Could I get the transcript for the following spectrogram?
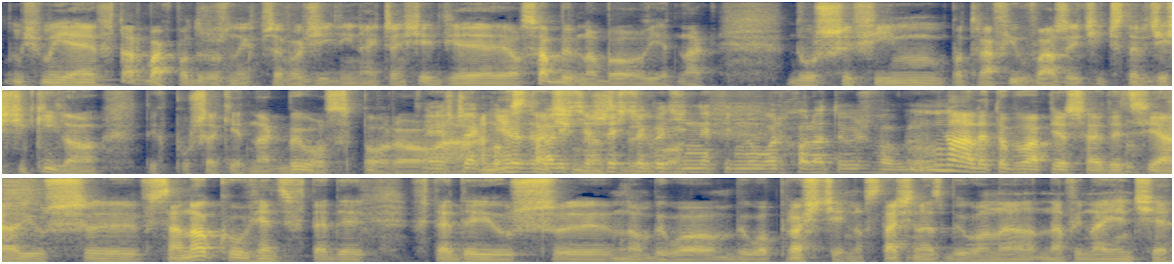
myśmy je w torbach podróżnych przewozili, najczęściej dwie osoby, no bo jednak dłuższy film potrafił ważyć i 40 kilo. Tych puszek jednak było sporo. A jeszcze jak a nie pokazywaliście 6-godzinne filmy Warhola, to już w ogóle. No ale to była pierwsza edycja już y, w Sanoku, więc wtedy, wtedy już y, no, było, było prościej. No, stać nas było na, na wynajęcie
